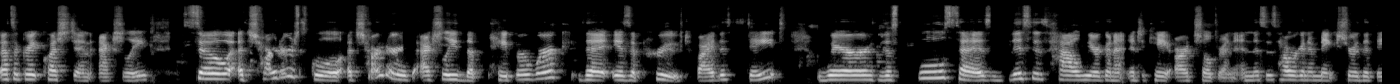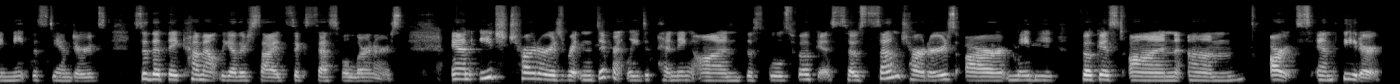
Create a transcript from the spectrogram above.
That's a great question, actually. So, a charter school, a charter is actually the paperwork that is approved by the state, where the school says, This is how we are going to educate our children, and this is how we're going to make sure that they meet the standards so that they come out the other side successful learners. And each charter is written differently depending on the school's focus. So, some charters are maybe focused on um, arts and theater.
